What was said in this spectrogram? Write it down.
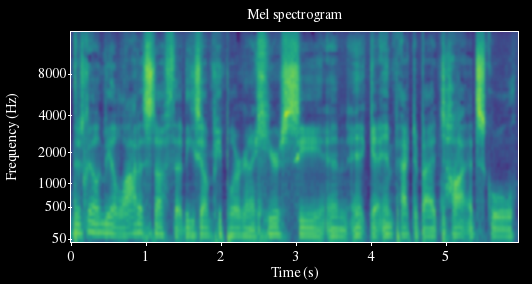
there's going to be a lot of stuff that these young people are going to hear, see, and get impacted by, taught at school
